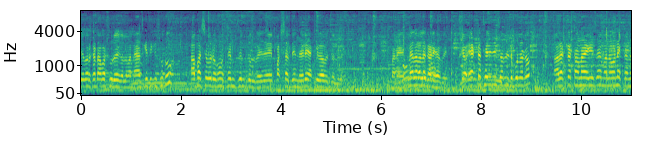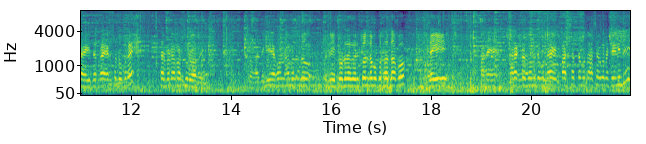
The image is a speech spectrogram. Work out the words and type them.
লেবার কাটা আবার শুরু হয়ে গেল। মানে আজকে থেকে শুরু আবার সব এরকম সেম সেম চলবে যে পাঁচ সাত দিন ধরে একইভাবে চলবে। মানে মেলা মেলা গাড়ি হবে। একটা ছেড়ে দিয়েছে অলরেডি বোলেরো আর একটা টানা হয়ে গেছে মানে অনেক টানা হয়ে গেছে প্রায় একশোর উপরে। তারপরে আবার শুরু হবে। তো দেখি এখন আপাতত টোটোতে করে চল যাব কোথাও যাব যাই মানে আর একটা জমিতে কোথায় পাঁচ সাতটা মতো আছে ওগুলো ট্রেনে দিই।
